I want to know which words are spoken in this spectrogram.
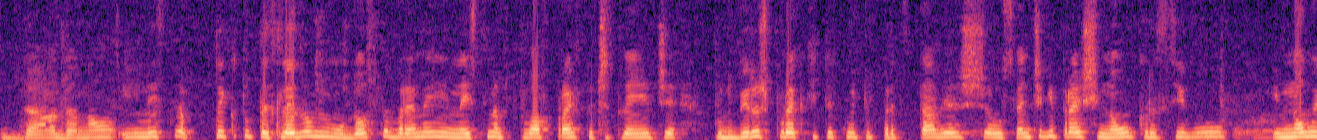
Да, да, но и наистина, тъй като те следвам от доста време и наистина това прави впечатление, че подбираш проектите, които представяш, освен, че ги правиш и много красиво и много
